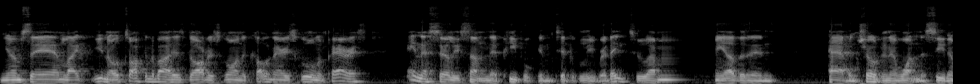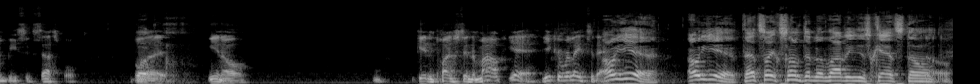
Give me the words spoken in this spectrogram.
you know what I'm saying? Like, you know, talking about his daughters going to culinary school in Paris ain't necessarily something that people can typically relate to. I mean, other than having children and wanting to see them be successful. But, well, you know, getting punched in the mouth, yeah, you can relate to that. Oh, yeah. Oh yeah, that's like something a lot of these cats don't. Uh-oh.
